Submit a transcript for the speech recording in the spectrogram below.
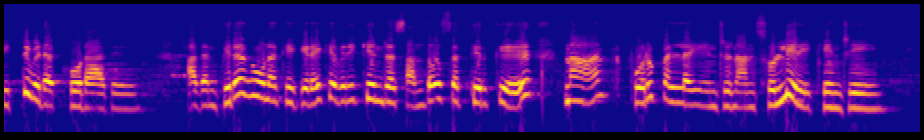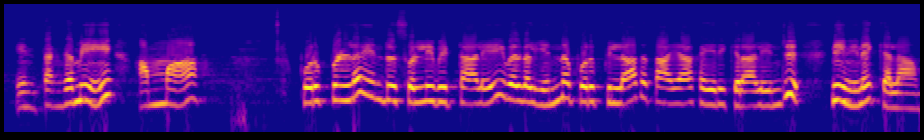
விட்டுவிடக்கூடாது அதன் பிறகு உனக்கு கிடைக்கவிருக்கின்ற சந்தோஷத்திற்கு நான் பொறுப்பல்ல என்று நான் சொல்லியிருக்கின்றேன். என் தங்கமே அம்மா பொறுப்புள்ள என்று சொல்லிவிட்டாலே இவர்கள் என்ன பொறுப்பில்லாத தாயாக இருக்கிறாள் என்று நீ நினைக்கலாம்.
